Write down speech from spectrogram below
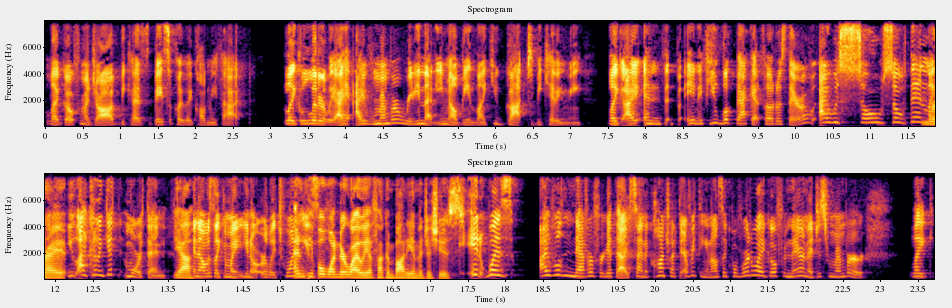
let go from a job because basically they called me fat. Like literally, I I remember reading that email being like, "You got to be kidding me." Like I and and if you look back at photos there, I was so so thin. Like Right. you, I couldn't get more thin. Yeah. and I was like in my you know early twenties. And people wonder why we have fucking body image issues. it was I will never forget that. I signed a contract, everything, and I was like, well, where do I go from there? And I just remember like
